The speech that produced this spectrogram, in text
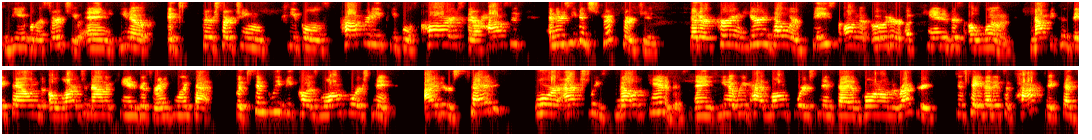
to be able to search you. And you know, it's they're searching people's property, people's cars, their houses, and there's even strip searches that are occurring here in Delaware based on the odor of cannabis alone. Not because they found a large amount of cannabis or anything like that, but simply because law enforcement either said or actually smelled cannabis. And, you know, we've had law enforcement that have gone on the record to say that it's a tactic that's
